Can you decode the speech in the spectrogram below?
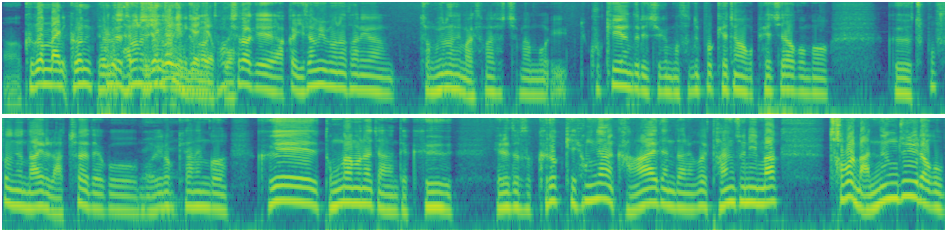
어 그것만 그건 별로 다 부정적인. 의견이었고 확실하게 아까 이상미 변호사랑 정 변호사님 말씀하셨지만 뭐 이 국회의원들이 지금 뭐 선진법 개정하고 폐지하고 뭐그 초법소년 나이를 낮춰야 되고 뭐 네네. 이렇게 하는 건 그게 동감은 하지 않은데 그 예를 들어서 그렇게 형량을 강화해야 된다는 걸 단순히 막 처벌 만능주의라고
